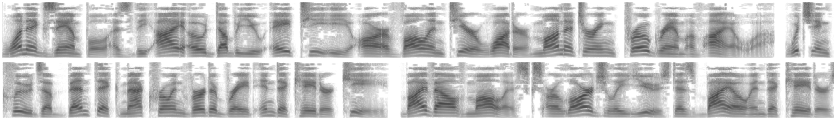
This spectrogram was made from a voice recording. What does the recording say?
One example is the IOWATER Volunteer Water Monitoring Program of Iowa, which includes a benthic macroinvertebrate indicator key. Bivalve mollusks are largely used as bioindicators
